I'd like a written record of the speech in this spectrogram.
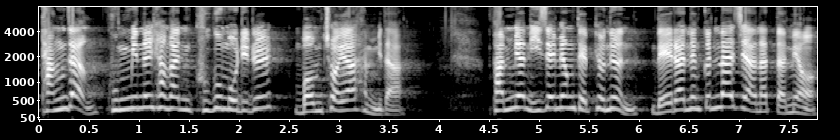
당장 국민을 향한 극우몰이를 멈춰야 합니다. 반면 이재명 대표는 내란은 끝나지 않았다며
